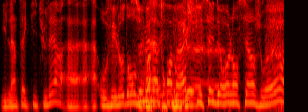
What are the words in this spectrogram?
il l'intègre titulaire à- à- à- au Vélodrome. Semaine quoi. à trois matchs, euh, tu essayes de relancer un joueur.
